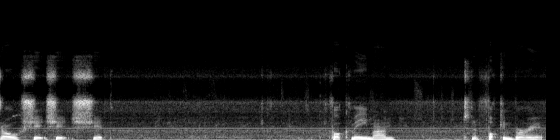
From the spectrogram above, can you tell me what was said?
Oh shit, shit, shit. Fuck me, man. didn't fucking break.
